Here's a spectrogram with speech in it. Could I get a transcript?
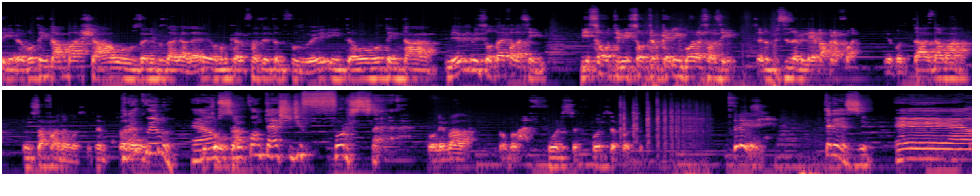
Eu vou tentar baixar os ânimos da galera, eu não quero fazer tanto Fuzue, então eu vou tentar meio que me soltar e falar assim: me solte, me solte, eu quero ir embora sozinho. Você não precisa me levar pra fora. Eu vou tentar dar uma, um safadão assim. Só- Tranquilo. É o seu conteste de força. Vou levar lá. Vamos lá. Força, força, força. 13. 13. É,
